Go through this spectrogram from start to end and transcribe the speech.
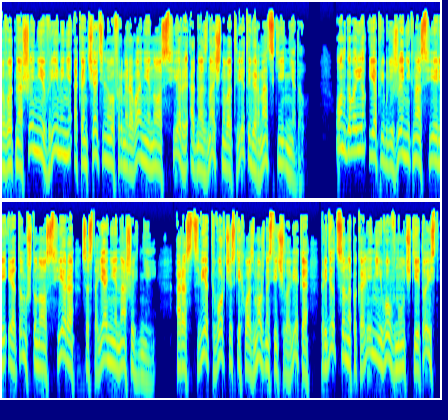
В отношении времени окончательного формирования ноосферы однозначного ответа Вернадский не дал. Он говорил и о приближении к ноосфере, и о том, что ноосфера — состояние наших дней, а расцвет творческих возможностей человека придется на поколение его внучки, то есть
